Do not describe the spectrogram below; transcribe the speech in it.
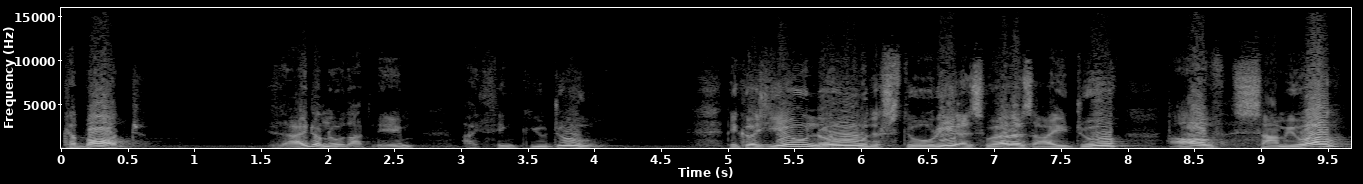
kabod. You say, I don't know that name. I think you do. Because you know the story as well as I do of Samuel.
